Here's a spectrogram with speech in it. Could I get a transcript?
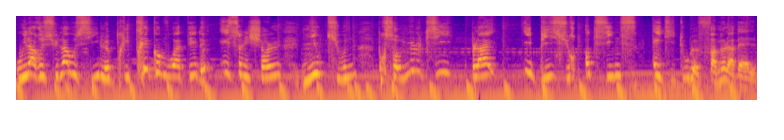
où il a reçu là aussi le prix très convoité de Essential New Tune pour son multi-ply hippie sur Hot Since 82, le fameux label.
